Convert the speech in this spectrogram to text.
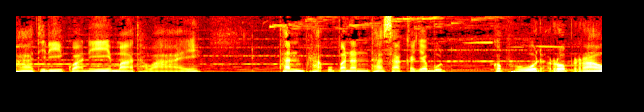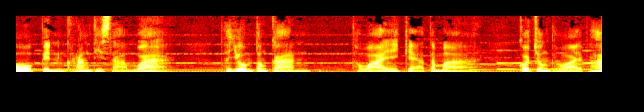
ผ้าที่ดีกว่านี้มาถวาย ท่านพระอุปนันทสักยบุตร ก็พูดรบเร้าเป็นครั้งที่สามว่า ถ้าโยมต้องการถวายแก่อาตมา ก็จงถวายผ้า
